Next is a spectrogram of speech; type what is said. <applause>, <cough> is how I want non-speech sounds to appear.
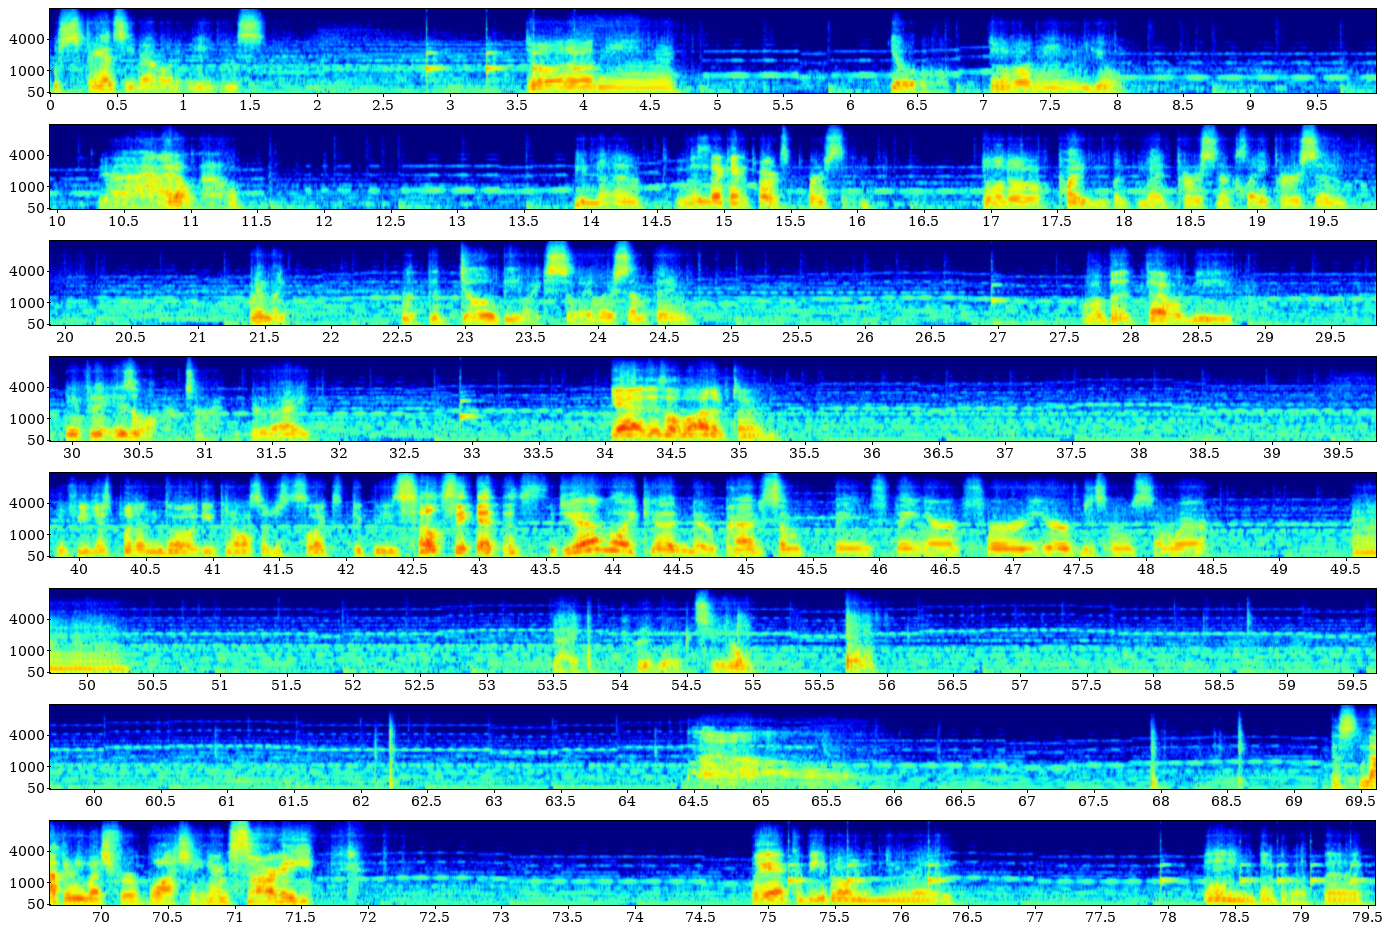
Which is fancy, but I don't know what it means. Doronin. Yo. Doronin yo. Yeah, I don't know. You know, The second part's person. Doro. probably mud, mud person or clay person. I mean, like, with the dough being like soil or something. Well, but that would be. Infinite is a lot of time. You're right. Yeah, it is a lot of time. If you just put in do, you can also just select degrees Celsius. <laughs> Do you have like a notepad something thinger for your some- somewhere? Um, That could work too. Is not going to be much for watching. I'm sorry. oh yeah, it could be Roman. You're uh, right. I didn't even think about that.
